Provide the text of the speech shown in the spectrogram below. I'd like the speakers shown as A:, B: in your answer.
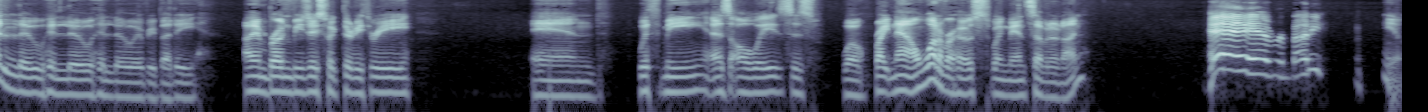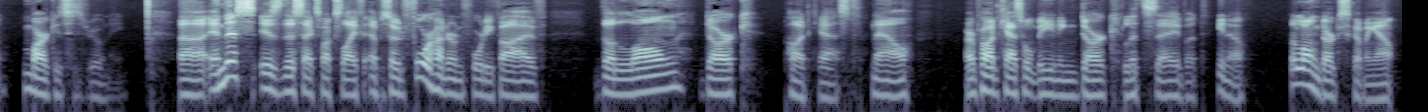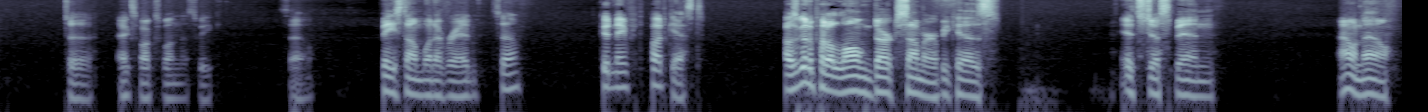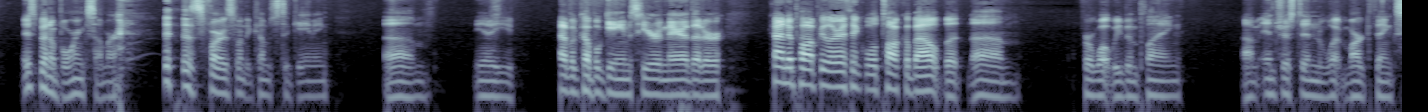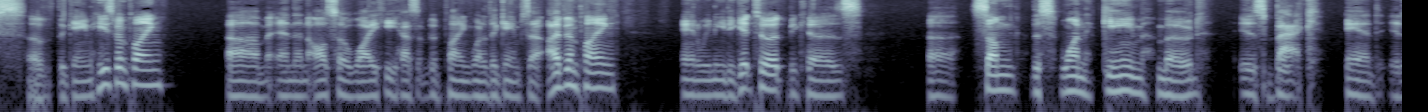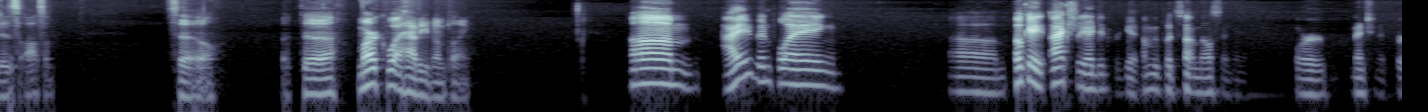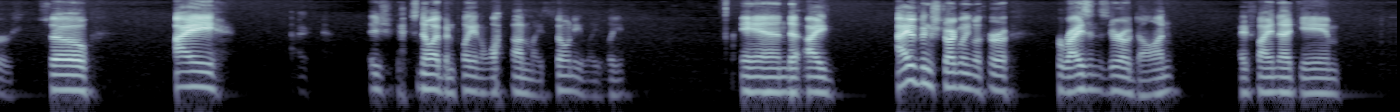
A: Hello, hello, hello, everybody. I am Brun BJ Swick 33, and with me, as always, is well, right now, one of our hosts, Wingman 709.
B: Hey, everybody.
A: You know, Mark is his real name. Uh, and this is this Xbox Life episode 445, the Long Dark Podcast. Now, our podcast won't be getting dark, let's say, but you know, the Long Dark's coming out to Xbox One this week. So, based on what I've read. So, good name for the podcast. I was going to put a long dark summer because it's just been I don't know. It's been a boring summer as far as when it comes to gaming. Um, you know, you have a couple games here and there that are kind of popular. I think we'll talk about, but um, for what we've been playing, I'm interested in what Mark thinks of the game he's been playing um, and then also why he hasn't been playing one of the games that I've been playing, and we need to get to it because uh, some this one game mode is back and it is awesome. So, but uh, Mark, what have you been playing?
B: Um, I've been playing. Um, okay, actually, I did forget. I'm gonna put something else in here, or mention it first. So, I as you guys know, I've been playing a lot on my Sony lately, and I I've been struggling with her Horizon Zero Dawn. I find that game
